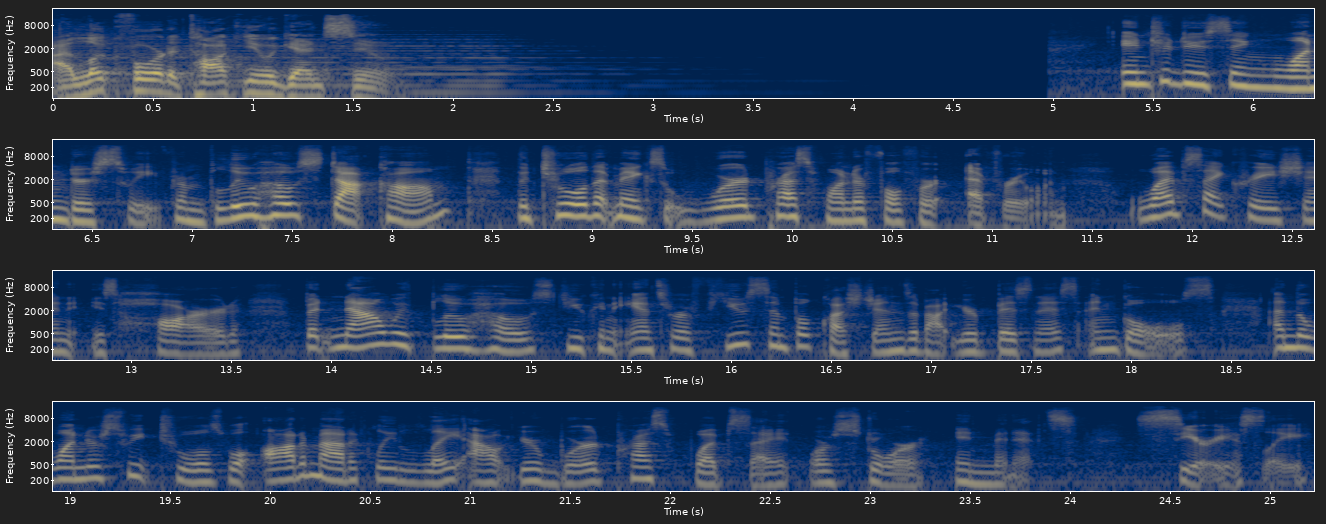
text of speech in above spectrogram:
I look forward to talking to you again soon. Introducing Wondersuite from Bluehost.com, the tool that makes WordPress wonderful for everyone. Website creation is hard, but now with Bluehost, you can answer a few simple questions about your business and goals, and the Wondersuite tools will automatically lay out your WordPress website or store in minutes. Seriously.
